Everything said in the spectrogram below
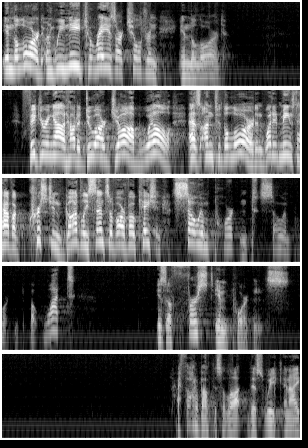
in the Lord, and we need to raise our children in the Lord. Figuring out how to do our job well as unto the Lord and what it means to have a Christian, godly sense of our vocation. So important, so important. But what is of first importance? I thought about this a lot this week, and I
